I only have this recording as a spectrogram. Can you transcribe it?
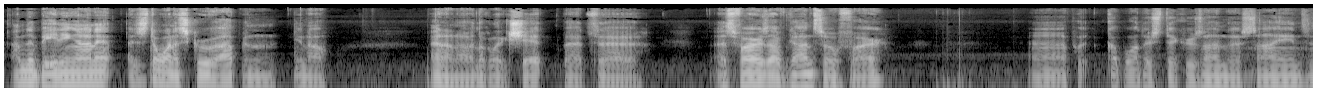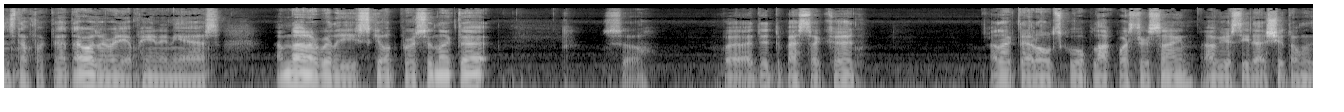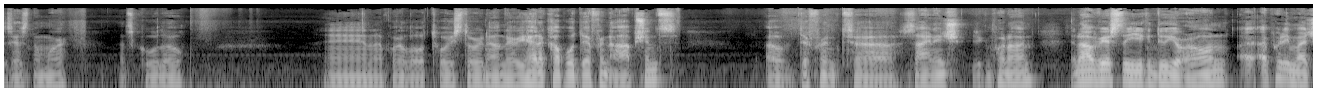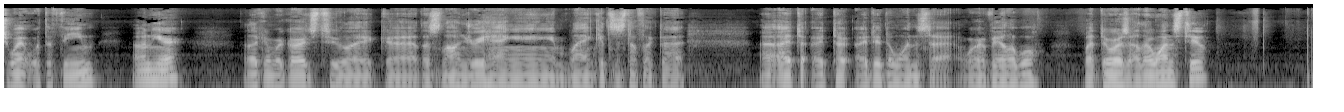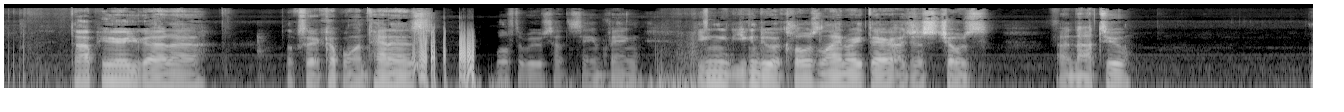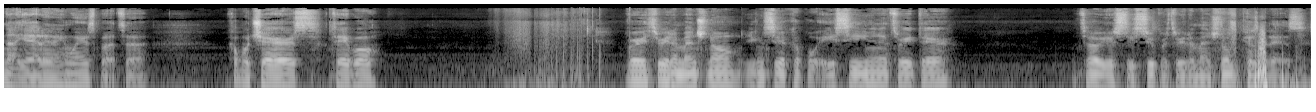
I'm debating on it. I just don't want to screw up and, you know, I don't know, it look like shit. But uh, as far as I've gone so far, uh, I put a couple other stickers on the signs and stuff like that. That was already a pain in the ass. I'm not a really skilled person like that. So, but I did the best I could. I like that old school blockbuster sign. Obviously that shit don't exist no more. That's cool though. And I put a little toy store down there. You had a couple different options of different uh, signage you can put on. And obviously you can do your own. I, I pretty much went with the theme on here. Like in regards to like uh, this laundry hanging and blankets and stuff like that. I, I, t I, t I did the ones that were available. But there was other ones too. Top here, you got uh, looks like a couple antennas. Both the roofs have the same thing. You can you can do a clothesline right there. I just chose uh, not to. Not yet, anyways. But uh, a couple chairs, table. Very three dimensional. You can see a couple AC units right there. It's obviously super three dimensional because it is.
